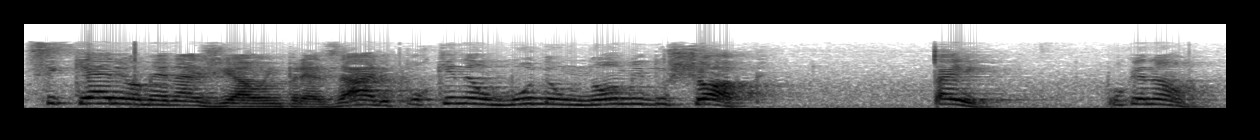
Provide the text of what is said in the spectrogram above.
Se querem homenagear o empresário, por que não mudam o nome do shopping? Tá aí. Por que não?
